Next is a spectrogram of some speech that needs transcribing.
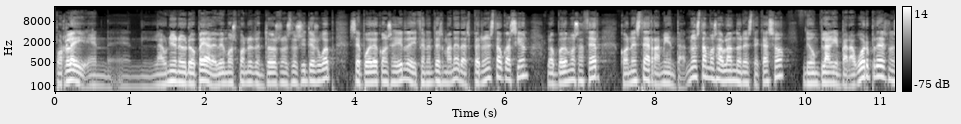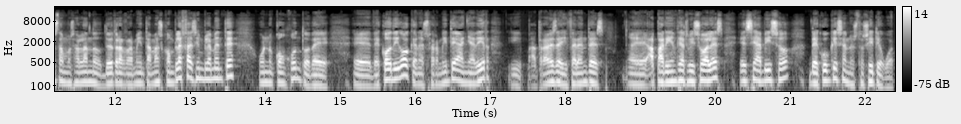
por ley en, la Unión Europea debemos poner en todos nuestros sitios web, se puede conseguir de diferentes maneras, pero en esta ocasión lo podemos hacer con esta herramienta. No estamos hablando en este caso de un plugin para WordPress, no estamos hablando de otra herramienta más compleja, simplemente un conjunto de, eh, código que nos permite añadir y a través de diferentes eh, apariencias visuales ese aviso de cookies en nuestro sitio web.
